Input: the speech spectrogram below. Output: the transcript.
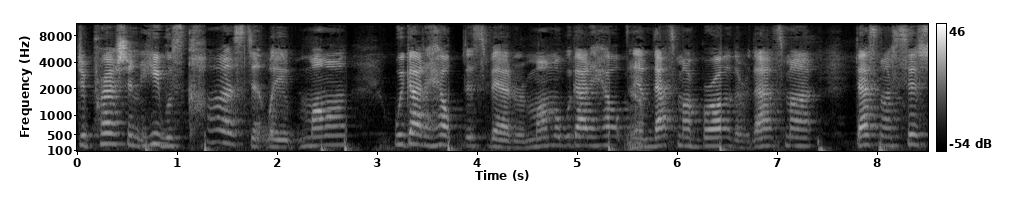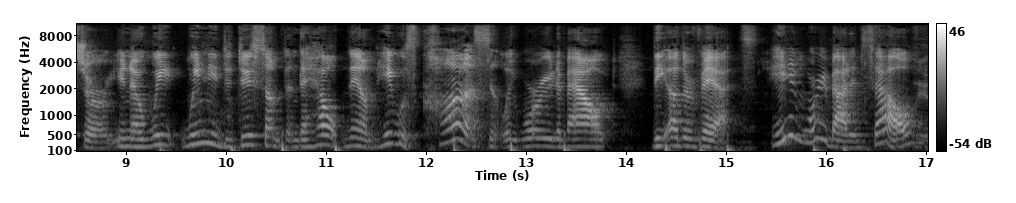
depression, he was constantly, Mama, we got to help this veteran. Mama, we got to help Yeah. them. That's my brother. That's my that's my sister. You know, we we need to do something to help them. He was constantly worried about the other vets. He didn't worry about himself. Yeah.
